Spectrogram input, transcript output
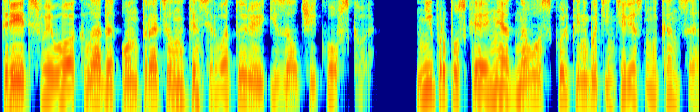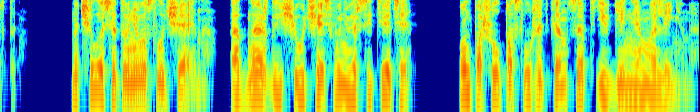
Треть своего оклада он тратил на консерваторию и зал Чайковского, не пропуская ни одного сколько-нибудь интересного концерта. Началось это у него случайно. Однажды, еще учась в университете, он пошел послушать концерт Евгения Малинина.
